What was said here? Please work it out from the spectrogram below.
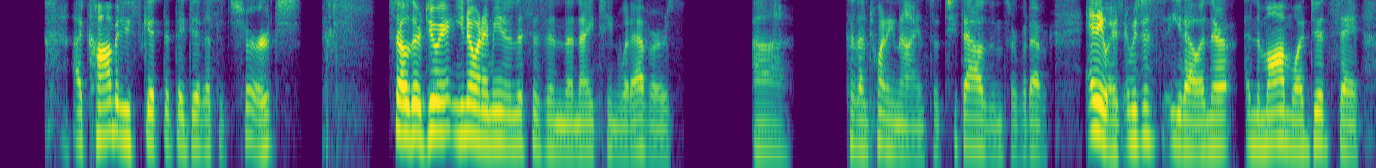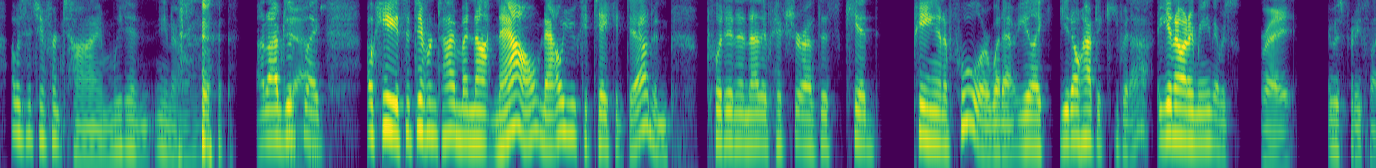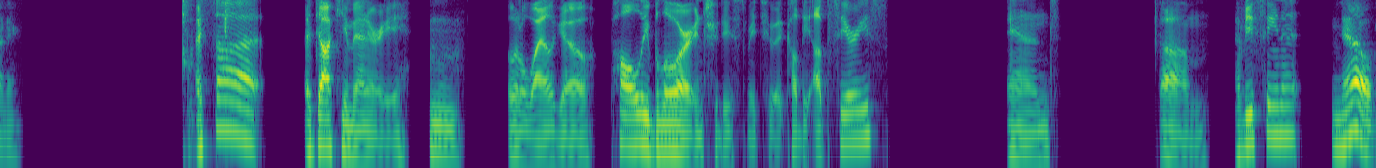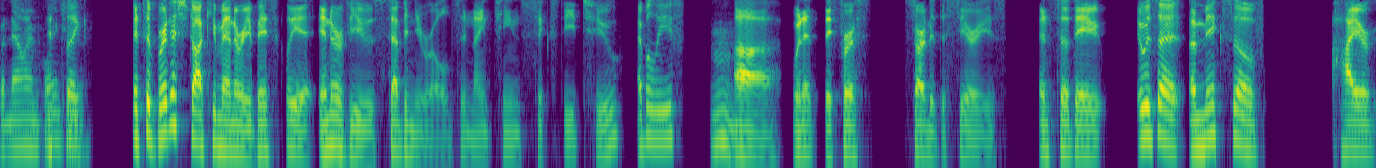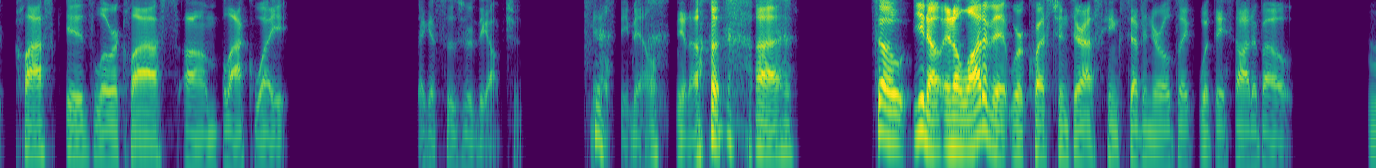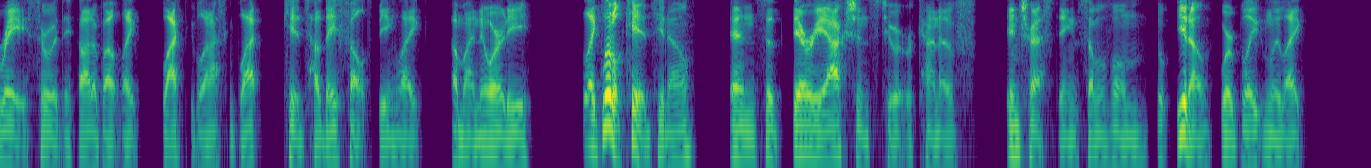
a comedy skit that they did at the church. So they're doing, you know what I mean? And this is in the 19 whatevers. Uh, because I'm 29, so 2000s or whatever. Anyways, it was just, you know, and there, and the mom did say, oh, it was a different time. We didn't, you know. And I'm just Yeah. like, okay, it's a different time, but not now. Now you could take it down and put in another picture of this kid peeing in a pool or whatever. You like, you don't have to keep it up. You know what I mean? It was, right. it was pretty funny. I saw a documentary Hmm. a little while ago. Paulie Bloor introduced me to it called the Up series. And um have you seen it? No, but now I'm going It's to. like it's a British documentary. Basically, it interviews seven-year-olds in 1962, I believe, Hmm. uh, when it, they first started the series. And so they, it was a, a mix of higher class kids, lower class, um, black, white. I guess those are the options, male, female. You know, uh, so you know, and a lot of it were questions they're asking seven-year-olds like what they thought about race or what they thought about like black people and asking black kids how they felt being like a minority like little kids you know? And so their reactions to it were kind of interesting. Some of them you know were blatantly like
